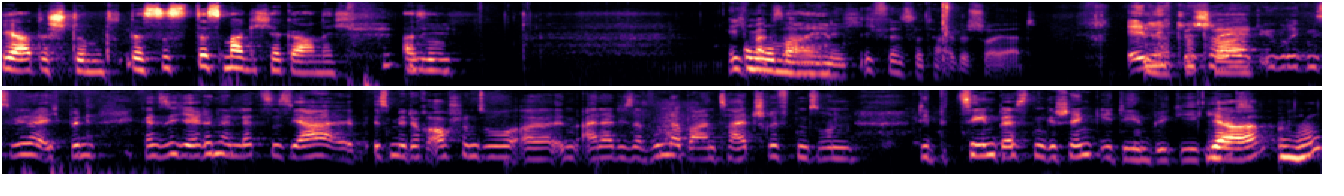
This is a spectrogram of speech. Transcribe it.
Ja, das stimmt. Das, ist, das mag ich ja gar nicht. Also. Nee. Ich mag es oh auch nicht. Ich finde es total bescheuert. Ähnlich ja, bescheuert übrigens wieder. Ich bin, kann sich erinnern, letztes Jahr ist mir doch auch schon so äh, in einer dieser wunderbaren Zeitschriften so ein, die zehn besten Geschenkideen begegnet. Ja. Mhm.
